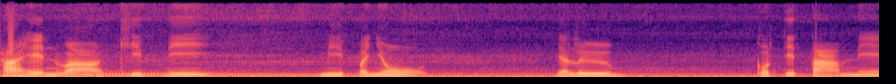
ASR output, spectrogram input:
ถ้าเห็นว่าคลิปนี้มีประโยชน์ อย่าลืมกดติดตามแน่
